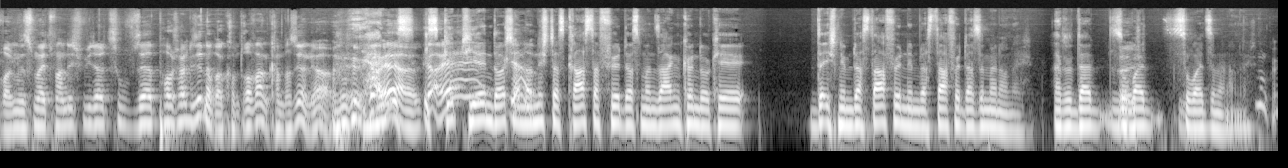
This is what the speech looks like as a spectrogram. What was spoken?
wollen wir es mal jetzt mal nicht wieder zu sehr pauschalisieren, aber kommt drauf an, kann passieren, ja. Ja, es, klar, es gibt hier in Deutschland ja. noch nicht das Gras dafür, dass man sagen könnte, okay, ich nehme das dafür, nehme das dafür, da sind wir noch nicht. Also da, so, weit, so weit sind wir noch nicht. Okay.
